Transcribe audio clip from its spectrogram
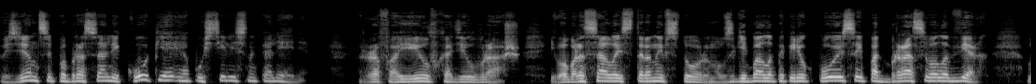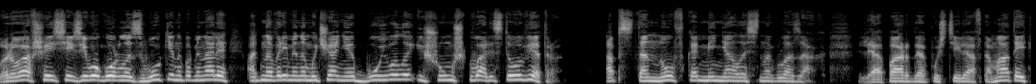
Туземцы побросали копья и опустились на колени. Рафаил входил в раж. Его бросало из стороны в сторону, сгибало поперек пояса и подбрасывало вверх. Вырывавшиеся из его горла звуки напоминали одновременно мычание буйвола и шум шквалистого ветра. Обстановка менялась на глазах. Леопарды опустили автоматы,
